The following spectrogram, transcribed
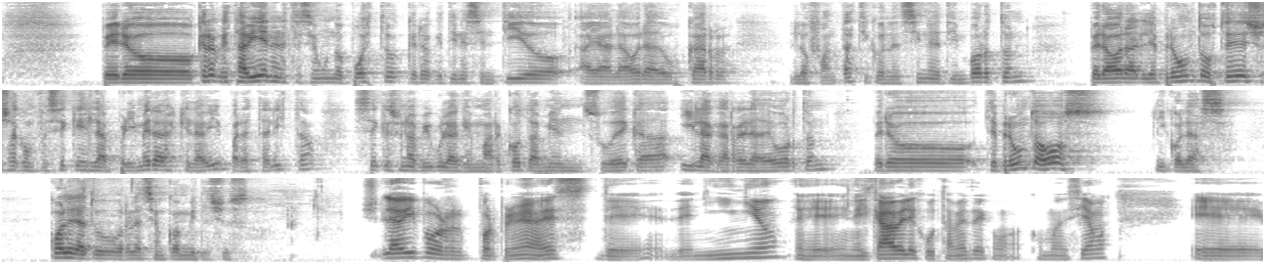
Pero creo que está bien en este segundo puesto, creo que tiene sentido a la hora de buscar lo fantástico en el cine de Tim Burton. Pero ahora le pregunto a ustedes, yo ya confesé que es la primera vez que la vi para esta lista. Sé que es una película que marcó también su década y la carrera de Burton. Pero te pregunto a vos, Nicolás, ¿cuál era tu relación con Beetlejuice? La vi por, por primera vez de, de niño eh, en el cable justamente como, como decíamos Eh,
